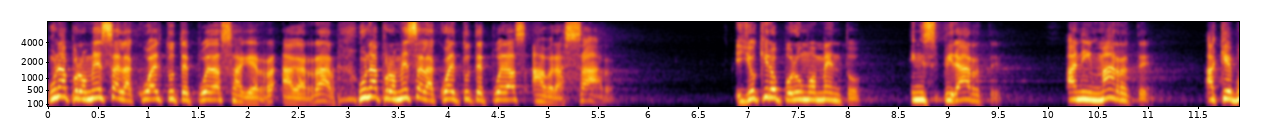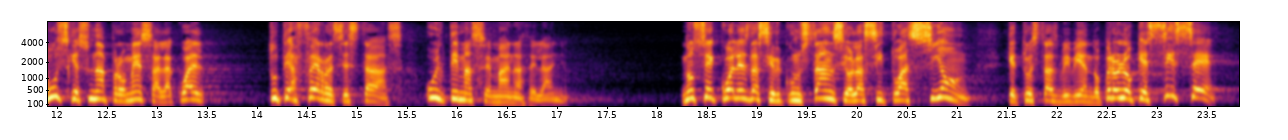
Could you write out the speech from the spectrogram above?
Una promesa a la cual tú te puedas agarrar, una promesa a la cual tú te puedas abrazar. Y yo quiero por un momento inspirarte, animarte a que busques una promesa a la cual tú te aferres estas últimas semanas del año. No sé cuál es la circunstancia o la situación que tú estás viviendo. Pero lo que sí sé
